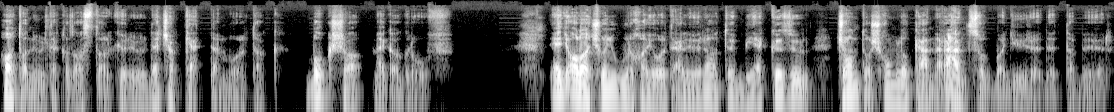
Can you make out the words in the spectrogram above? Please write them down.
Hatan ültek az asztal körül, de csak ketten voltak. Boksa meg a gróf. Egy alacsony úr hajolt előre a többiek közül, csontos homlokán ráncokba gyűrődött a bőr.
